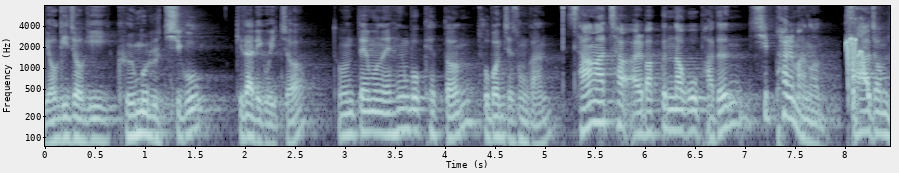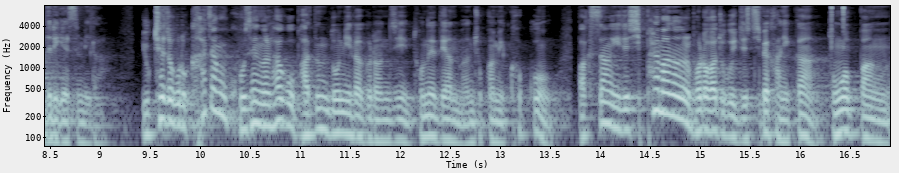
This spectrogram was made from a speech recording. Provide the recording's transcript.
여기저기 그물을 치고 기다리고 있죠. 돈 때문에 행복했던 두 번째 순간 상하차 알바 끝나고 받은 18만 원 4점 드리겠습니다. 육체적으로 가장 고생을 하고 받은 돈이라 그런지 돈에 대한 만족감이 컸고 막상 이제 18만 원을 벌어가지고 이제 집에 가니까 붕어빵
